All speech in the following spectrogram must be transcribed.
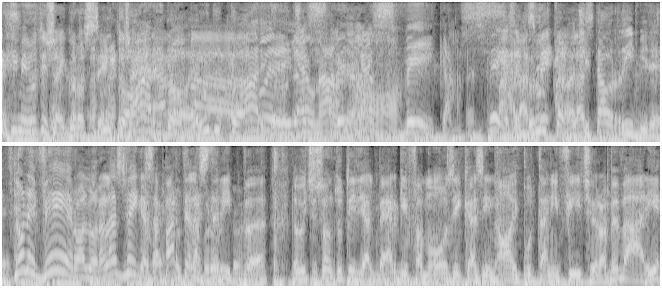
20 minuti c'hai grossetto. Tutto Cioè, arido, è tutto arido, non c'è Las- un albero. Las Vegas. Vegas Ma è Las brutta, una Las- città orribile. Non è vero, allora Las Vegas, a parte la strip, dove ci sono tutti gli alberghi famosi, casino, i puttanifici, robe varie,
